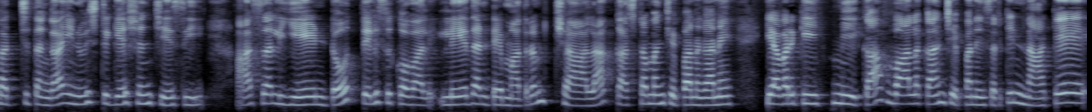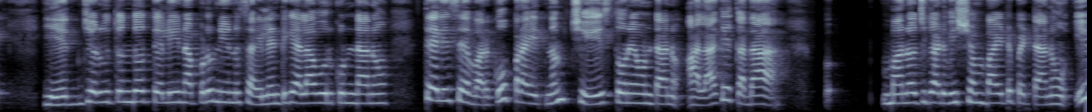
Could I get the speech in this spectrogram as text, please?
ఖచ్చితంగా ఇన్వెస్టిగేషన్ చేసి అసలు ఏంటో తెలుసుకోవాలి. లేదంటే మాత్రం చాలా కష్టం అని చెప్పాను కానీ ఎవరికి? మీకా? వాళ్ళకా? అని చెప్పనేసరికి నాకే ఏం జరుగుతుందో తెలియనప్పుడు నేను సైలెంట్గా ఎలా ఊరుకుంటాను? తెలిసే వరకు ప్రయత్నం చేస్తూనే ఉంటాను. అలాగే కదా! మనోజ్ గారి విషయం బయట పెట్టాను. ఈ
